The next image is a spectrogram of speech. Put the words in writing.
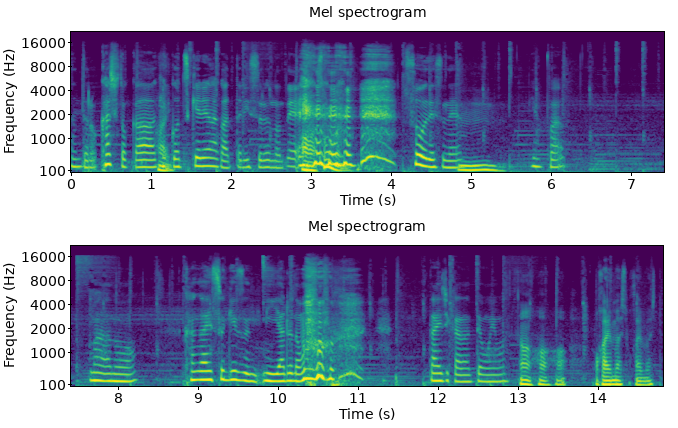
なんだろう歌詞とか結構つけれなかったりするので、はい、そうですね。やっぱまああの考えすぎずにやるのも大事かなって思います。はあはあわかりましたわかりました。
